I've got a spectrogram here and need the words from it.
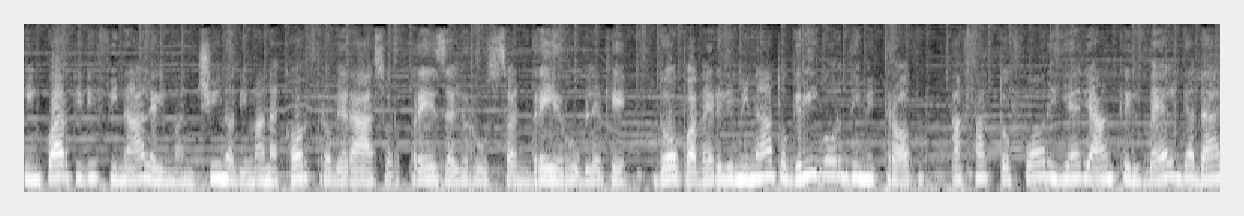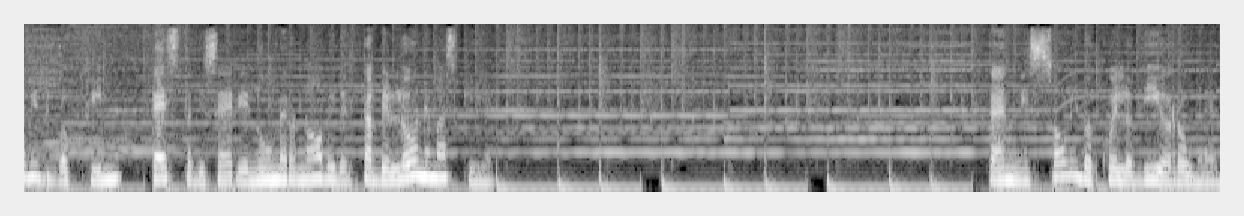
In quarti di finale il mancino di Manacor troverà a sorpresa il russo Andrei Rublev che, dopo aver eliminato Grigor Dimitrov, ha fatto fuori ieri anche il belga David Goffin, testa di serie numero 9 del tabellone maschile. Tennis solido quello di Rublev,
